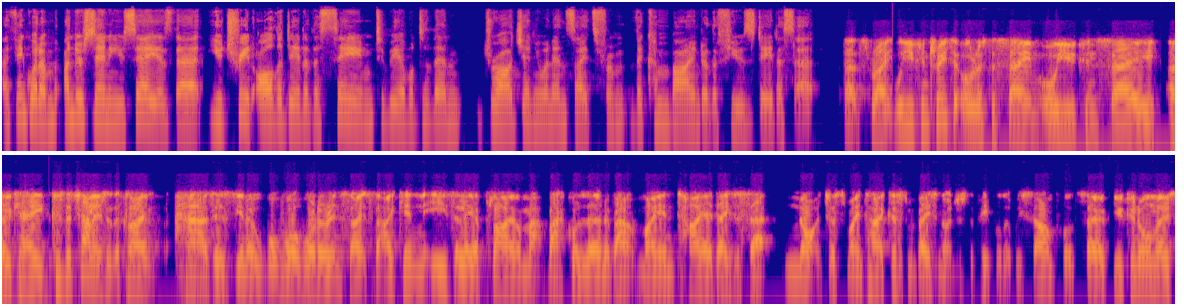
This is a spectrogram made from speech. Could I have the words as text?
I think what I'm understanding you say is that you treat all the data the same to be able to then draw genuine insights from the combined or the fused data set. That's right. Well, you can treat it all as the same, or you can say, okay, because the challenge that the client has is, you know, what, what, what are insights that I can easily apply or map back or learn about my entire data set, not just my entire customer base, not just the people that we sampled. So you can almost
